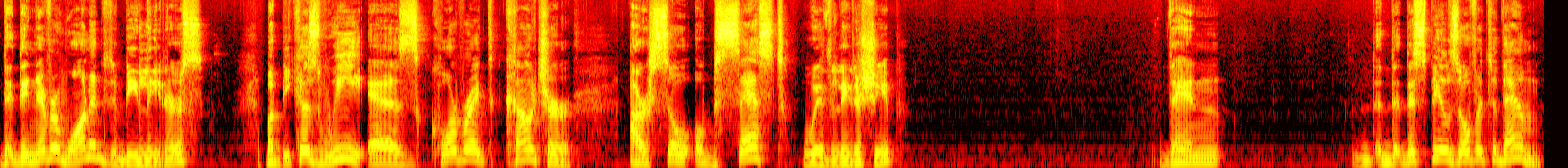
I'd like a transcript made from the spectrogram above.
They, they never wanted to be leaders. But because we as corporate culture are so obsessed with leadership, then th- this spills over to them.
